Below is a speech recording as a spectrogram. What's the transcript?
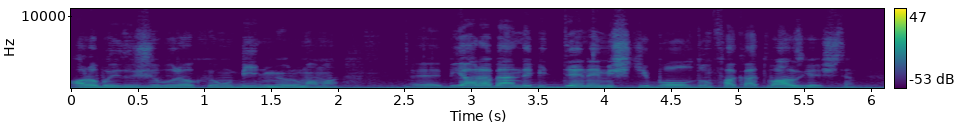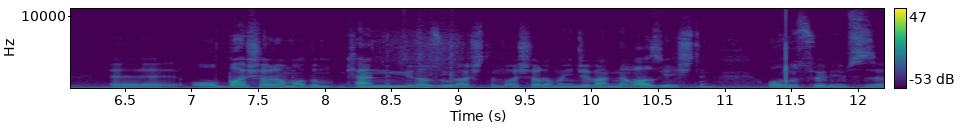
Arabayı dışı bırakıyor mu bilmiyorum ama e, bir ara ben de bir denemiş gibi oldum fakat vazgeçtim. E, o başaramadım. Kendim biraz uğraştım. Başaramayınca ben de vazgeçtim. Onu söyleyeyim size.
